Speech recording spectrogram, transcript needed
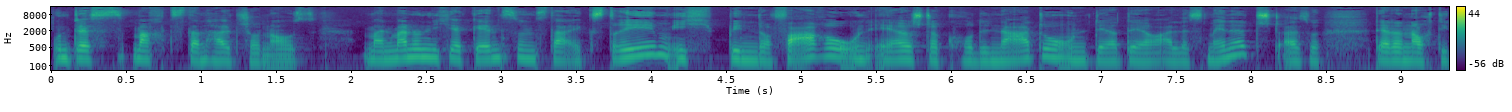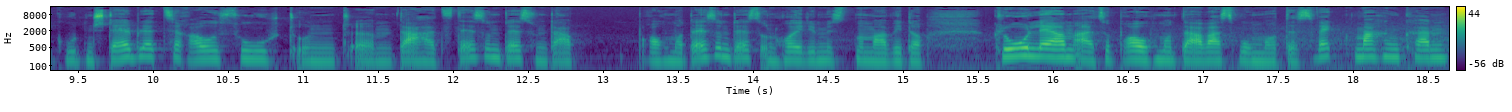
und das macht es dann halt schon aus. Mein Mann und ich ergänzen uns da extrem. Ich bin der Fahrer und er ist der Koordinator und der, der alles managt, also der dann auch die guten Stellplätze raussucht und ähm, da hat es das und das und da brauchen wir das und das und heute müssten wir mal wieder Klo lernen, also brauchen wir da was, wo man das wegmachen kann.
